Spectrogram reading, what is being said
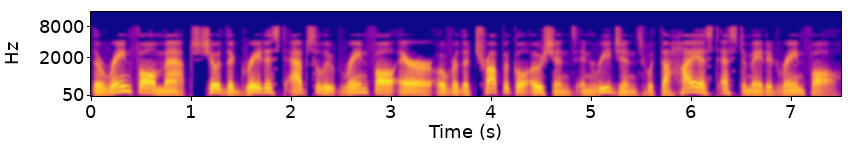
The rainfall maps showed the greatest absolute rainfall error over the tropical oceans in regions with the highest estimated rainfall.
